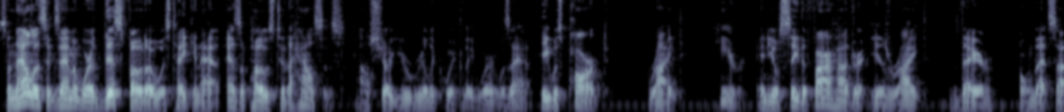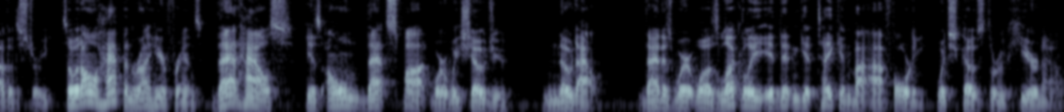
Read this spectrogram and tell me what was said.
So now let's examine where this photo was taken at as opposed to the houses. I'll show you really quickly where it was at. He was parked right here. And you'll see the fire hydrant is right there on that side of the street. So it all happened right here, friends. That house is on that spot where we showed you, no doubt. That is where it was. Luckily, it didn't get taken by I 40, which goes through here now.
